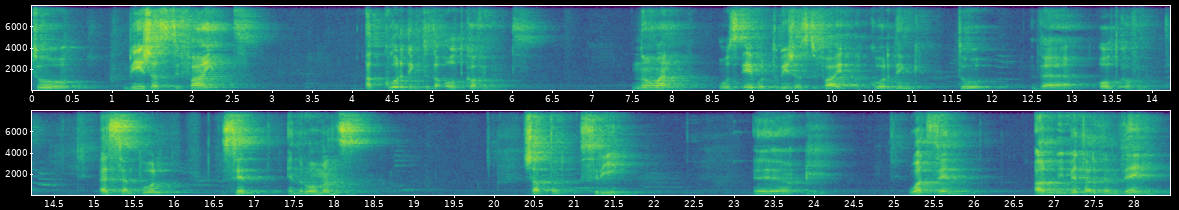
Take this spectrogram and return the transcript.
to be justified according to the old covenant. No one was able to be justified according to the old covenant. As St. Paul said in Romans chapter 3, uh, what then? Are we better than they?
